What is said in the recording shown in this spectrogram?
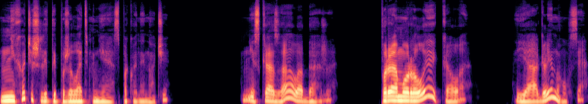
«Не хочешь ли ты пожелать мне спокойной ночи?» Не сказала даже. Промурлыкала. Я оглянулся.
